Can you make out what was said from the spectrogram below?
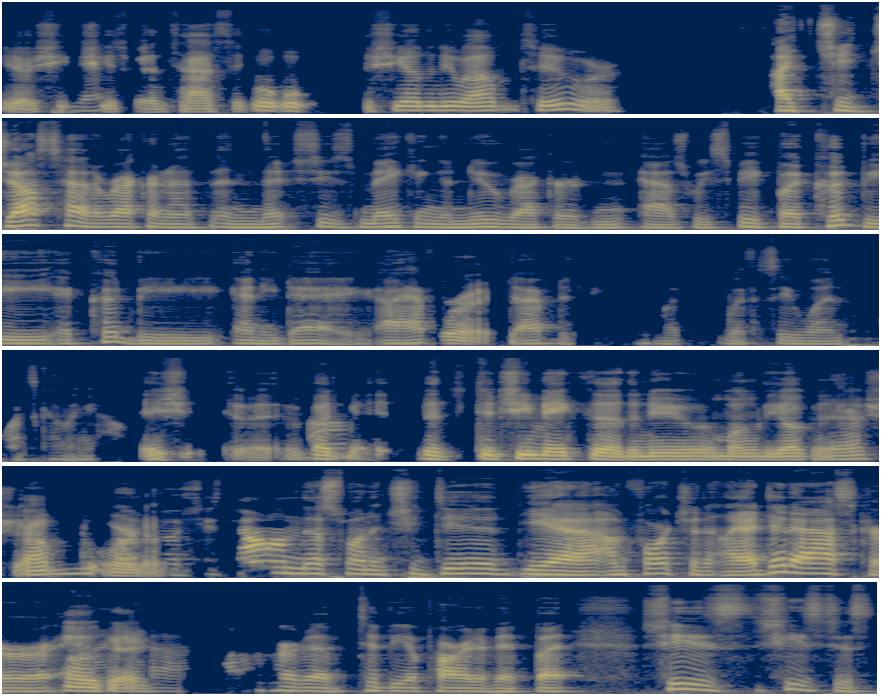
you know she Yep. she's fantastic. What, what is she on the new album too, or I, she just had a record and, and she's making a new record as we speak, but it could be it could be any day. I have to right? I have to check with with see when what's coming out. Is she, uh, but Um, did, did she make the the new Among the Oak and Ash album or no? no, she's down on this one, and she did. Yeah, unfortunately, I did ask her, and Okay. I uh, her to, to be a part of it, but she's she's just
